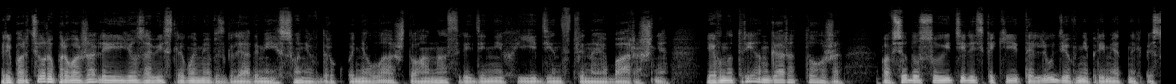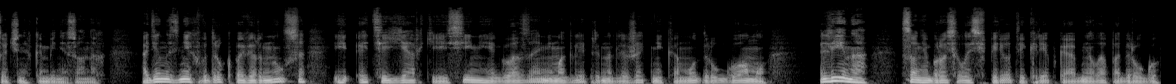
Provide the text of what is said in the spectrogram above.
Репортеры провожали ее завистливыми взглядами, и Соня вдруг поняла, что она среди них единственная барышня. И внутри ангара тоже. Повсюду суетились какие-то люди в неприметных песочных комбинезонах. Один из них вдруг повернулся, и эти яркие синие глаза не могли принадлежать никому другому. «Лина!» — Соня бросилась вперед и крепко обняла подругу.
